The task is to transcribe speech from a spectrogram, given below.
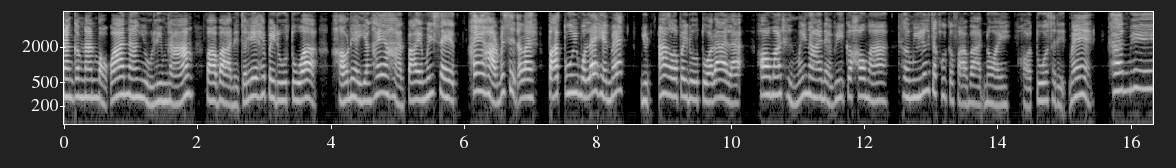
นางกำนันบอกว่านางอยู่ริมน้ำฟาบาทเนี่ยจะเรียกให้ไปดูตัว เขาเนี่ยยังให้อาหารปลายังไม่เสร็จ ให้อาหารไม่เสร็จอะไร ปลาตุยหมดแล้วเห็นไหมหยุดอ้างแล้วไปดูตัวได้ละ พอมาถึงไม่นานเนี่ยวีก็เข้ามา เธอมีเรื่องจะคุยกับฟาบาทหน่อย ขอตัวเสด็จแม่ ท่านพี่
